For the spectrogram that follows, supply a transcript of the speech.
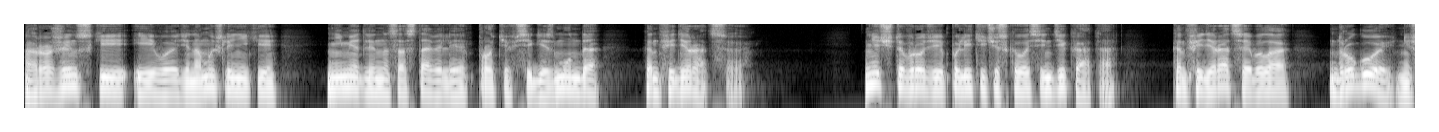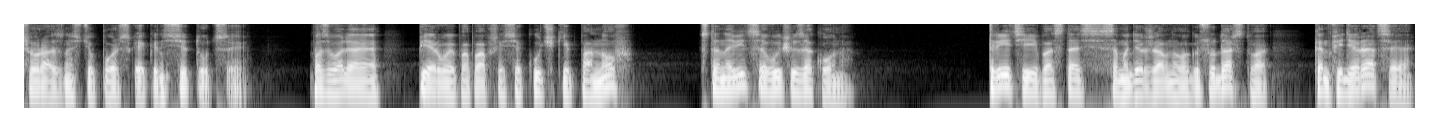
Рожинский и его единомышленники немедленно составили против Сигизмунда конфедерацию. Нечто вроде политического синдиката. Конфедерация была другой несуразностью польской конституции, позволяя первой попавшейся кучке панов становиться выше закона. Третья ипостась самодержавного государства, конфедерация,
